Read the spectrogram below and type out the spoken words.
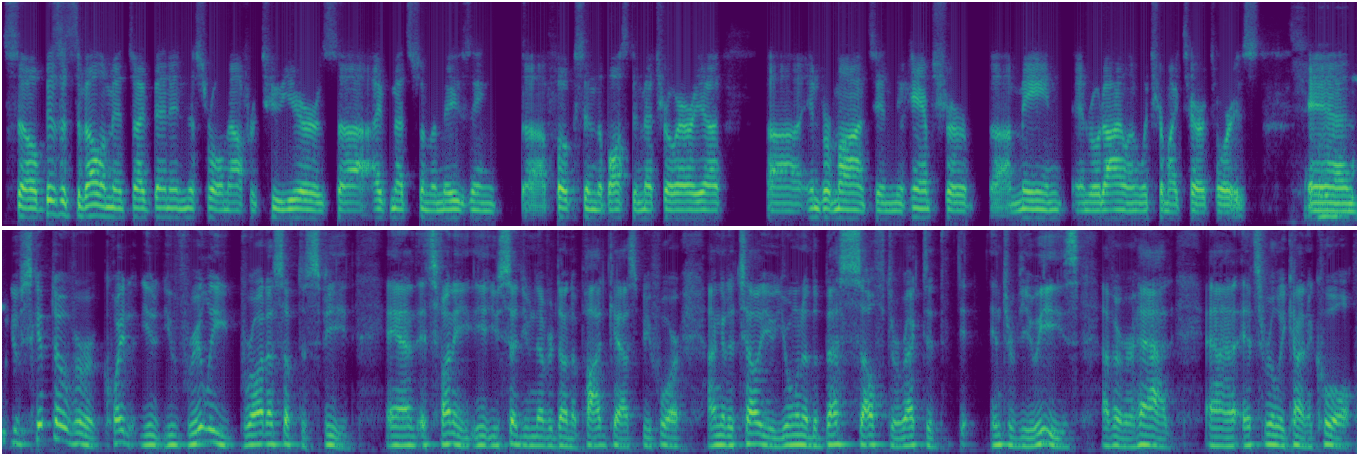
so, business development, I've been in this role now for two years. Uh, I've met some amazing uh, folks in the Boston metro area, uh, in Vermont, in New Hampshire, uh, Maine, and Rhode Island, which are my territories. And you've skipped over quite. You, you've really brought us up to speed. And it's funny. You said you've never done a podcast before. I'm going to tell you, you're one of the best self-directed interviewees I've ever had. Uh, it's really kind of cool.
